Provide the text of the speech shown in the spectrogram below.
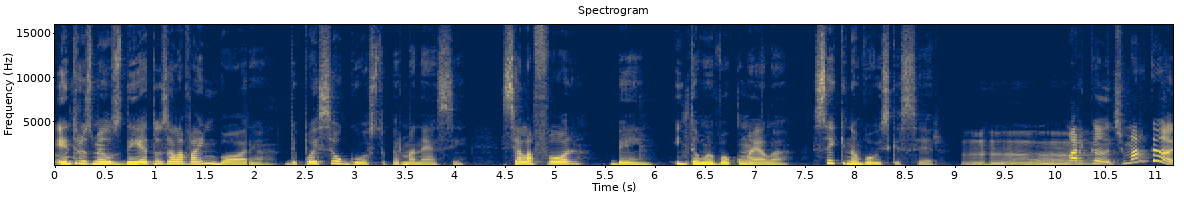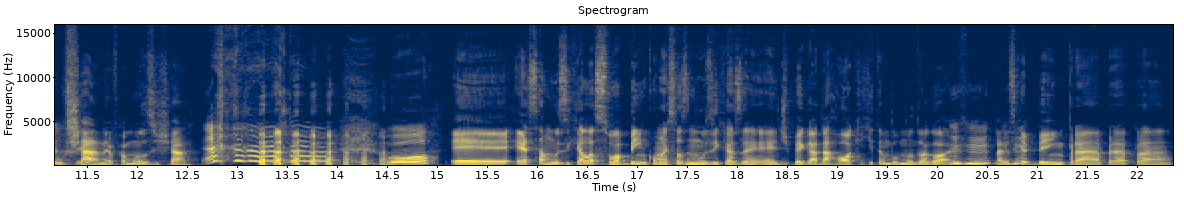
Entre os meus dedos ela vai embora. Depois seu gosto permanece. Se ela for, bem, então eu vou com ela. Sei que não vou esquecer. Uhum. Marcante, marcante. O chá, né? O famoso chá. Ô, É, essa música, ela soa bem como essas músicas é, de pegada rock que estão bombando agora. Uhum, Parece que é bem pra, pra, pra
